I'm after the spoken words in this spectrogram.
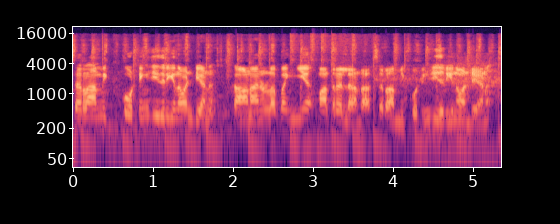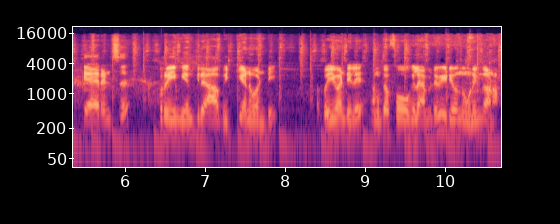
സെറാമിക് കോട്ടിംഗ് ചെയ്തിരിക്കുന്ന വണ്ടിയാണ്. കാണാനുള്ള ഭംഗി മാത്രമല്ല കണ്ടാ. സെറാമിക് കോട്ടിംഗ് ചെയ്തിരിക്കുന്ന വണ്ടിയാണ്. കാരൻസ് പ്രീമിയം ഗ്രാവിറ്റിയാണ് വണ്ടി. അപ്പോൾ ഈ വണ്ടിയിൽ നമുക്ക് ഫോഗ് ലാമ്പിന്റെ വീഡിയോ ഒന്നുകൂടിയും കാണാം.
